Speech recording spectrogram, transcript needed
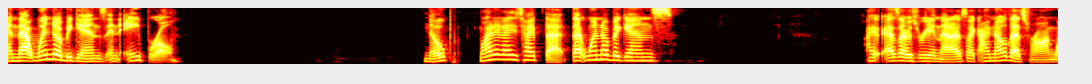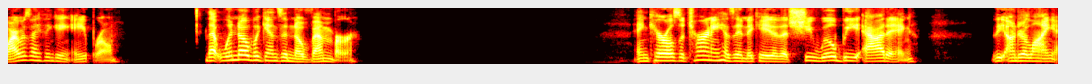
And that window begins in April. Nope. Why did I type that? That window begins I, as I was reading that, I was like, I know that's wrong. Why was I thinking April? That window begins in November. And Carroll's attorney has indicated that she will be adding the underlying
